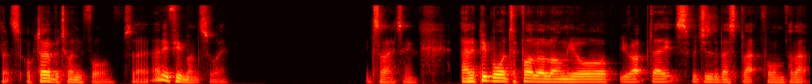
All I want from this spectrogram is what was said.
That's October 24, so only a few months away. Exciting. And if people want to follow along your your updates, which is the best platform for that?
